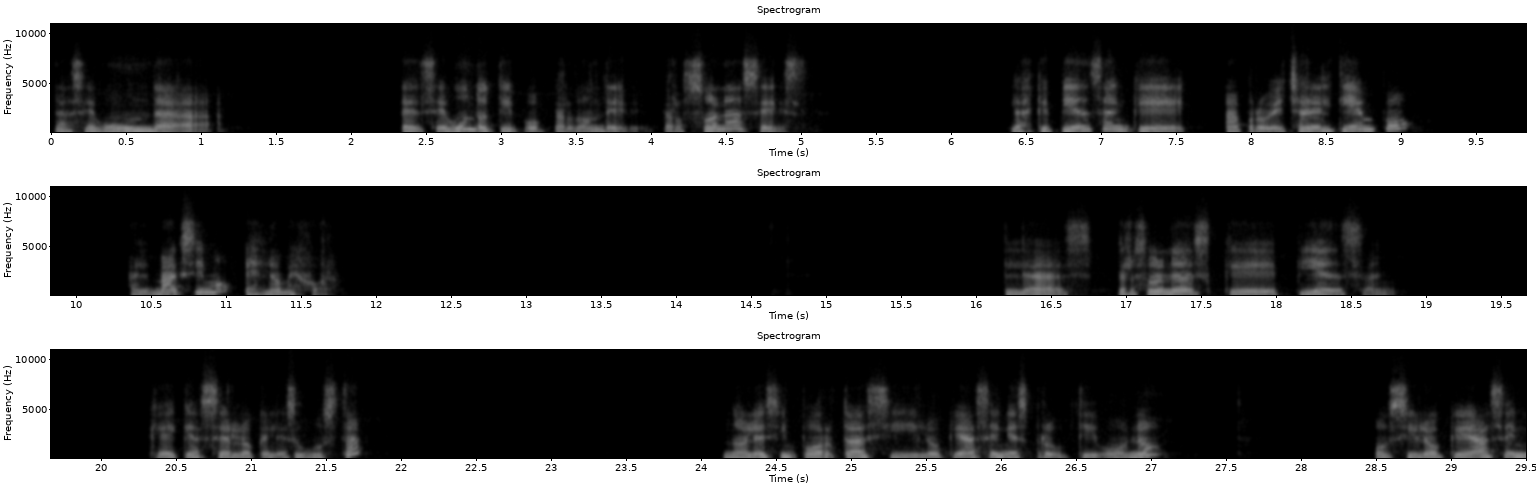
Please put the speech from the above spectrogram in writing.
La segunda, el segundo tipo, perdón, de personas es las que piensan que aprovechar el tiempo al máximo es lo mejor. Las personas que piensan que hay que hacer lo que les gusta, no les importa si lo que hacen es productivo o no, o si lo que hacen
